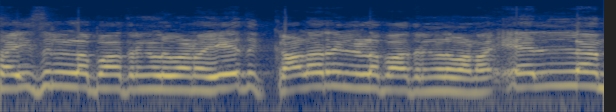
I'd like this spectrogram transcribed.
സൈസിലുള്ള പാത്രങ്ങൾ വേണോ ഏത് കളറിലുള്ള പാത്രങ്ങൾ വേണോ എല്ലാം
